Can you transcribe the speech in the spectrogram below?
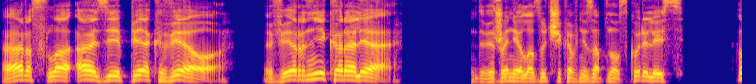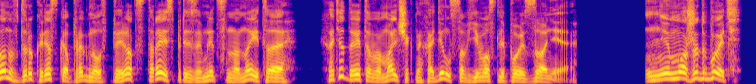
«Арсла Ази Пек Вео! Верни короля!» Движения лазутчика внезапно ускорились. Он вдруг резко прыгнул вперед, стараясь приземлиться на Нейта, хотя до этого мальчик находился в его слепой зоне. «Не может быть!»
